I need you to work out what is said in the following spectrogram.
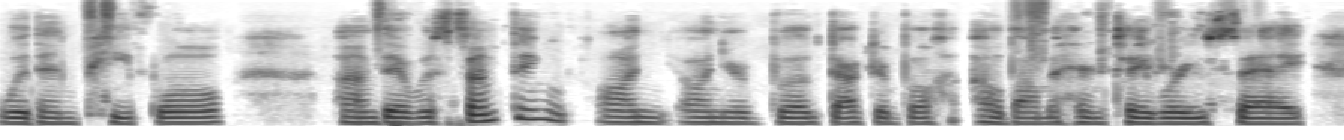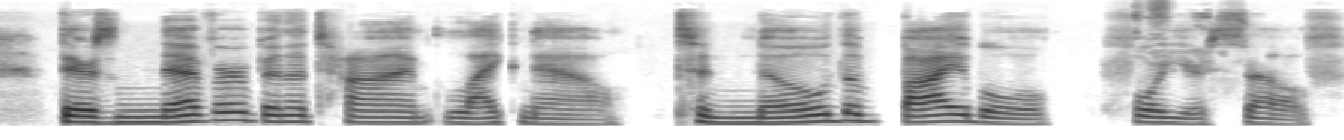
within people. Um, there was something on on your book, Dr. Bo- Obama Hinte, where you say, "There's never been a time like now to know the Bible for yourself."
